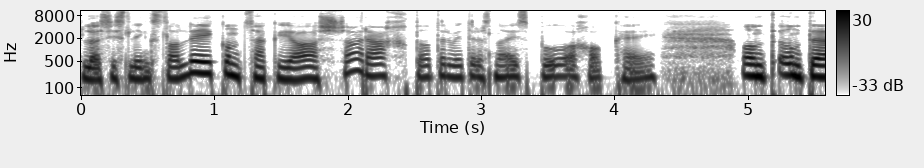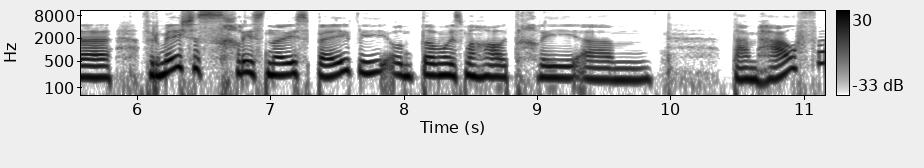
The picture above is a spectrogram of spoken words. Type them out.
lasse ich es links liegen und sagen, ja, ist schon recht, oder wieder ein neues Buch, okay. Und, und äh, für mich ist es ein, ein neues Baby und da muss man halt ein bisschen ähm, dem helfen,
